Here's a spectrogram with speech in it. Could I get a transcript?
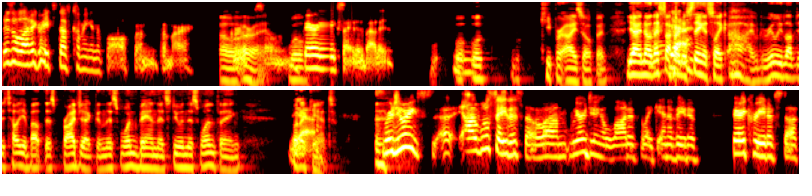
There's a lot of great stuff coming in the fall from from our oh, group. all right. So Well- very excited about it. We'll we'll keep our eyes open. Yeah, I know that's the Right. hardest thing. It's like, oh, I would really love to tell you about this project and this one band that's doing this one thing, but I can't. we're doing uh, i will say this though um, we are doing a lot of like innovative very creative stuff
